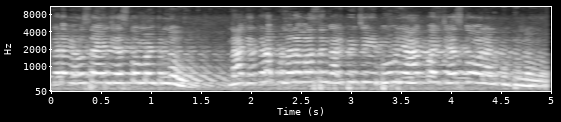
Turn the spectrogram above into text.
ఎక్కడ వ్యవసాయం చేసుకోమంటున్నావు? నాకు ఎక్కడ పునరావాసం కల్పించి ఈ భూమిని ఆకుపై చేసుకోవాలనుకుంటున్నావు?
